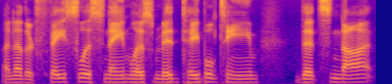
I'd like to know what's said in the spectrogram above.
another faceless, nameless mid-table team that's not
